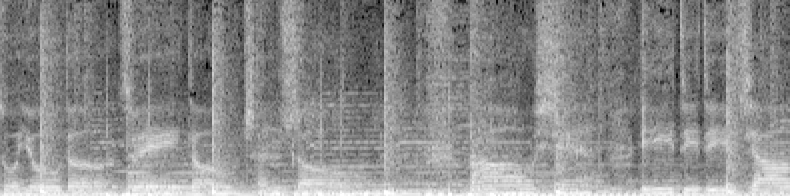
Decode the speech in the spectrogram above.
所有的罪都承受，宝血一滴滴将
